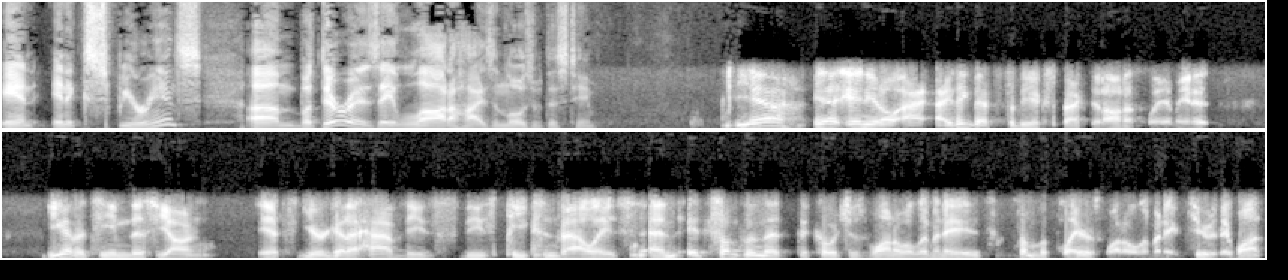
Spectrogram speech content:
and inexperience. Um, but there is a lot of highs and lows with this team. Yeah, and, and you know, I, I think that's to be expected. Honestly, I mean, it, you have a team this young. It's you're going to have these these peaks and valleys, and it's something that the coaches want to eliminate. It's some of the players want to eliminate too. They want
